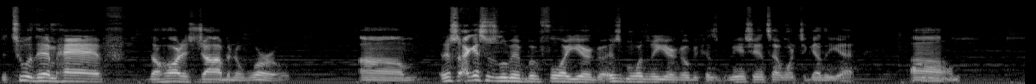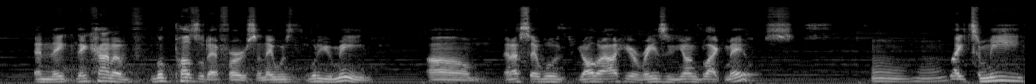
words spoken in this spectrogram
the two of them have the hardest job in the world. Um, this, I guess it was a little bit before a year ago. It was more than a year ago because me and Chantel weren't together yet. Um, and they, they kind of looked puzzled at first, and they was, "What do you mean?" Um, and I said, "Well, y'all are out here raising young black males. Mm-hmm. Like to me,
